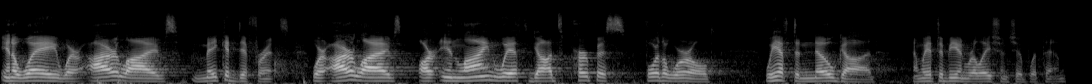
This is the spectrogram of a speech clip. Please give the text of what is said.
in a way where our lives make a difference, where our lives are in line with God's purpose for the world, we have to know God and we have to be in relationship with Him.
